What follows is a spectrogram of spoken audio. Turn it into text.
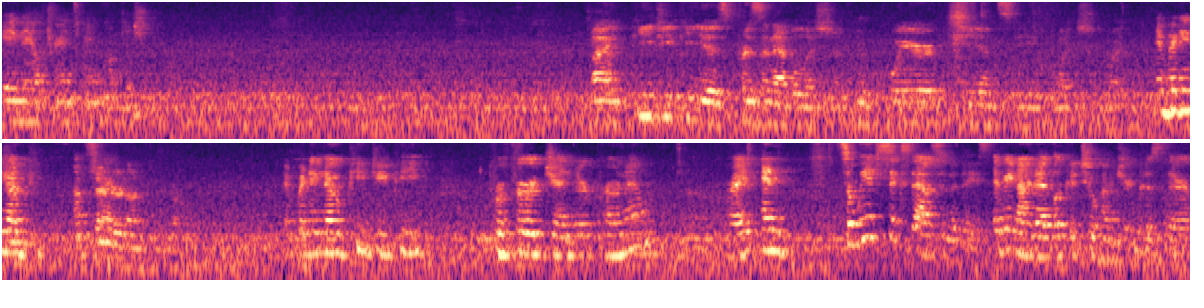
Gay male, trans man, Caucasian. My PGP is prison abolition, hmm. queer, PNC, which, what? Everybody know? I'm Gender sorry. non-conforming. Everybody know PGP, preferred gender pronoun, right? And so we have 6,000 of these. Every night I look at 200 because they're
